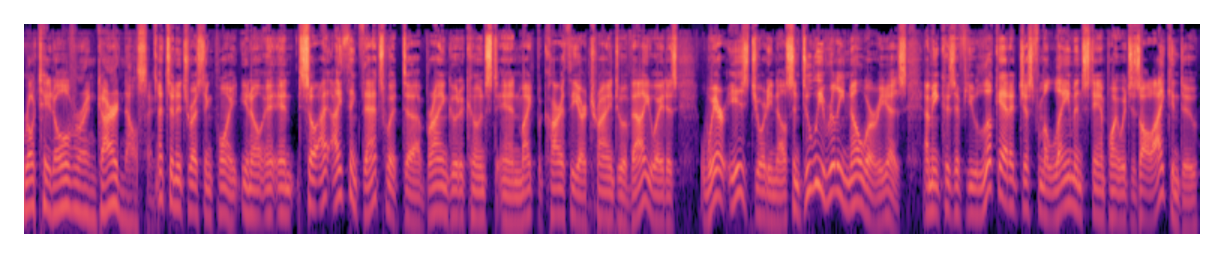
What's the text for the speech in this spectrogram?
rotate over and guard Nelson. That's an interesting point, you know, and, and so I, I think that's what uh, Brian Gutekunst and Mike McCarthy are trying to evaluate: is where is Jordy Nelson? Do we really know where he is? I mean, because if you look at it just from a layman standpoint, which is all I can do,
